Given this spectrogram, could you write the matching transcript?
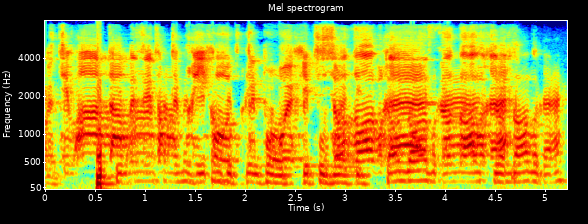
Ми тим, а, там ми звідти ти приїхав, типу вихід, все добре, все добре.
